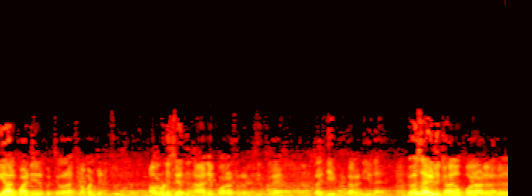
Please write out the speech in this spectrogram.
பி ஆர் பாண்டியனை பற்றி எல்லாம் கமெண்ட் அடிக்க அவரோட சேர்ந்து நானே போராட்டம் நடத்தியிருக்கிறேன். தஞ்சை தரணியில. விவசாயிகளுக்காக போராடுறாரு.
